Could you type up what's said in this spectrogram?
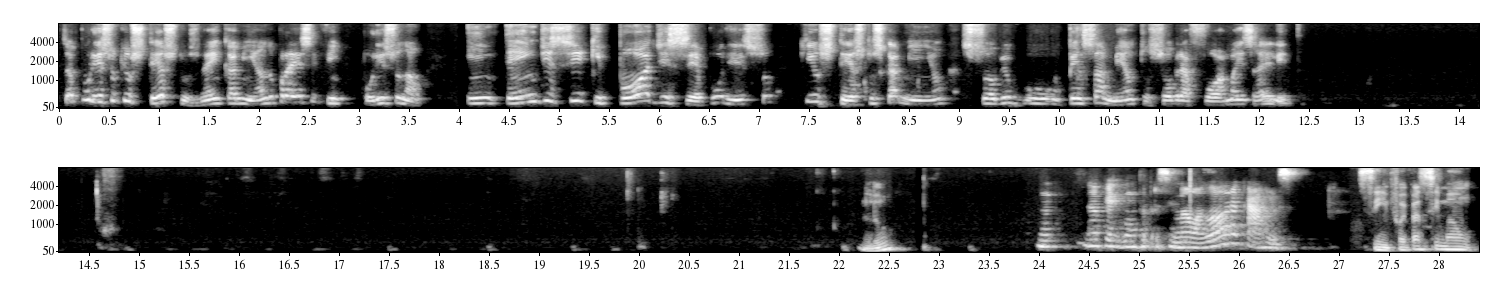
Então, é por isso que os textos vêm caminhando para esse fim. Por isso, não. Entende-se que pode ser por isso que os textos caminham sobre o, o pensamento, sobre a forma israelita. Lu? Uma pergunta para Simão agora, Carlos? Sim, foi para Simão.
